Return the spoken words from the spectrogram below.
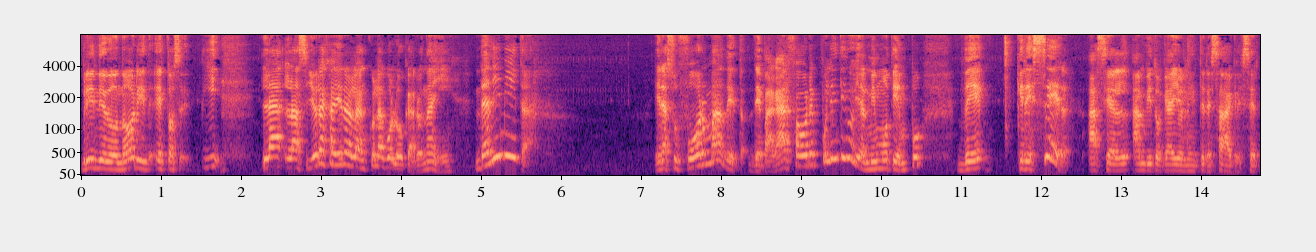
brindis de honor y esto. Y la, la señora Javiera Blanco la colocaron ahí de animita. Era su forma de, de pagar favores políticos y al mismo tiempo de crecer hacia el ámbito que a ellos les interesaba crecer.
